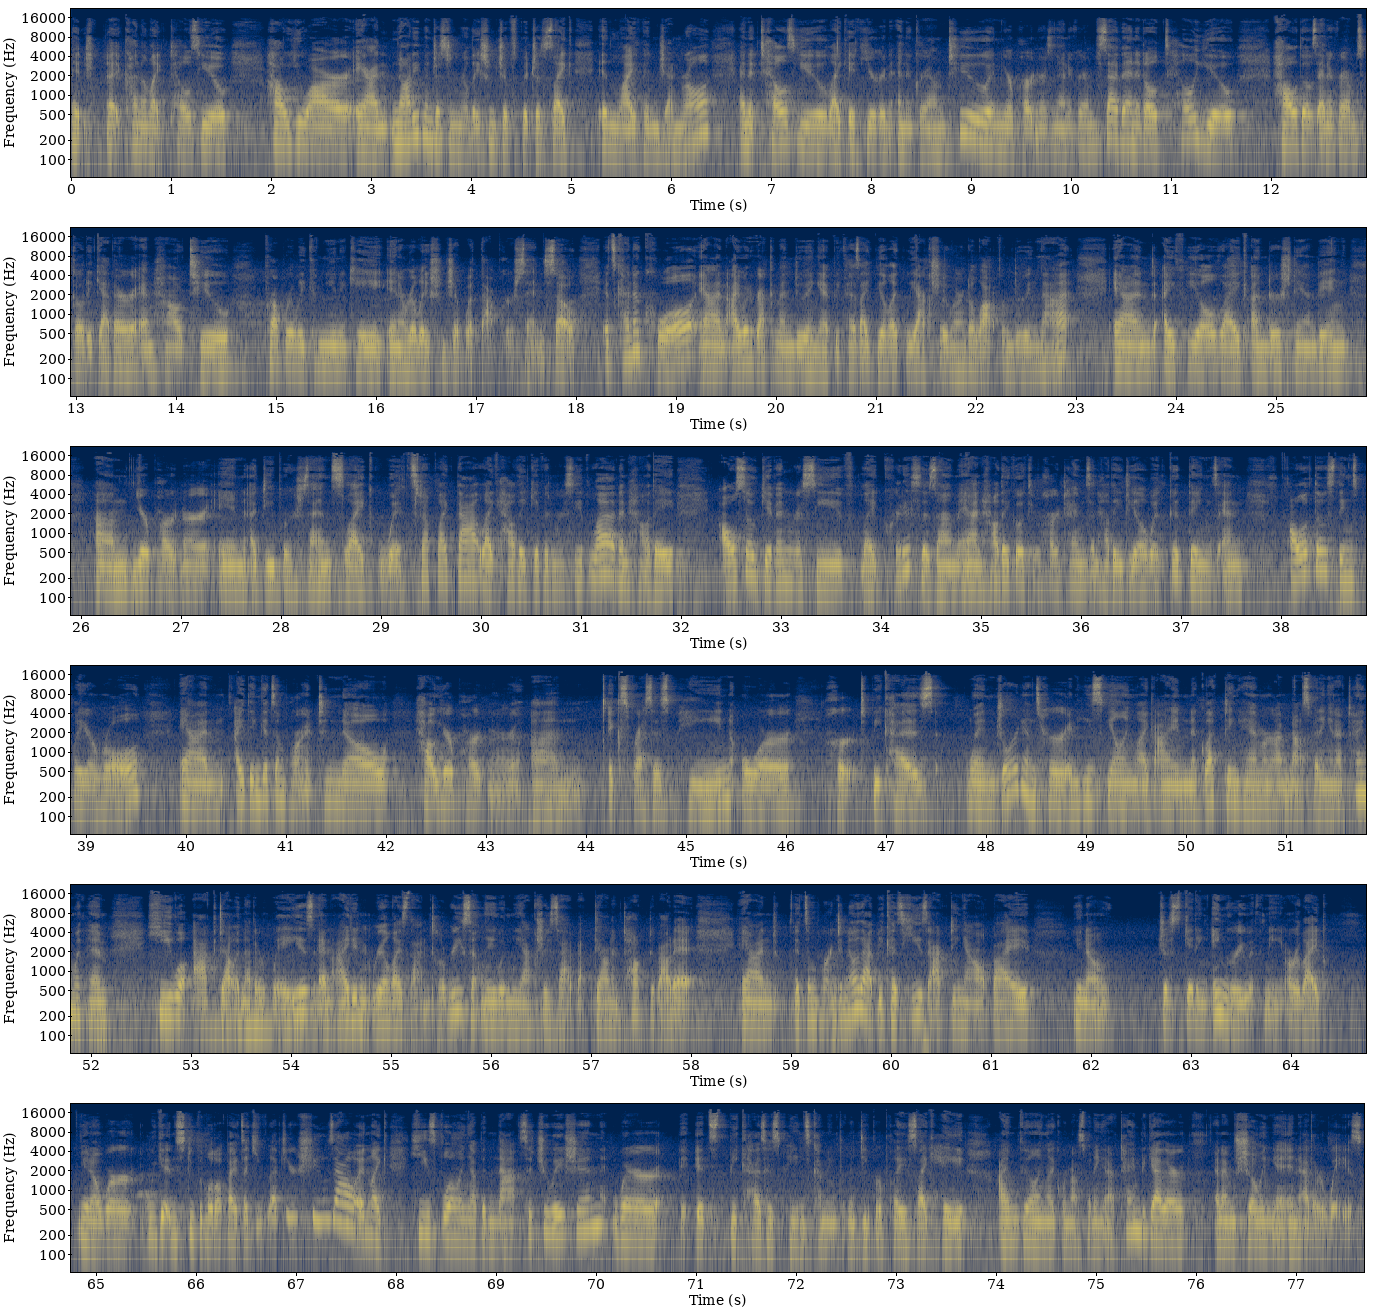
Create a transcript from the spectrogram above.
it, it kind of like tells you how you are and not even just in relationships but just like in life in general. And it tells you like if you're an enneagram 2 and your partner's an enneagram 7 it'll tell you how those enneagrams go together and how to properly communicate in a relationship with that person. So it's kind of cool and i would recommend doing it because i feel like we actually learned a lot from doing that. And i feel like understanding um, your partner in a deeper sense, like with stuff like that, like how they give and receive love and how they also give and receive like criticism and how they go through hard times and how they deal with good things. And all of those things play a role. And I think it's important to know how your partner um, expresses pain or hurt because when Jordan's hurt and he's feeling like I'm neglecting him or I'm not spending enough time with him, he will act out in other ways. And I didn't realize that until recently when we actually sat back down and talked about it. And it's important to know that because he's acting out by, you know, just getting angry with me or like you know, we're we get in stupid little fights like you left your shoes out and like he's blowing up in that situation where it's because his pain's coming from a deeper place like hey, I'm feeling like we're not spending enough time together and I'm showing it in other ways.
